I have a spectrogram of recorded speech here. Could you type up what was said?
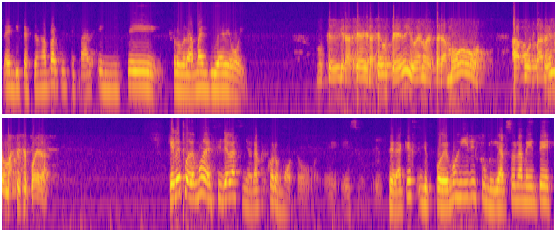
la invitación a participar en este programa el día de hoy. Ok, gracias, gracias a ustedes y bueno, esperamos aportarles lo más que se pueda. ¿Qué le podemos decir a la señora Coromoto? Eh, eso? ¿Será que podemos ir y fumigar solamente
